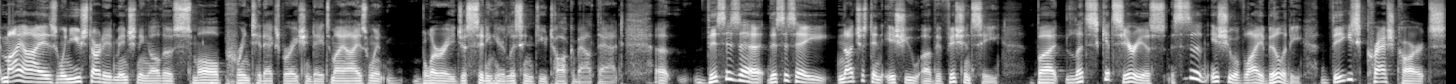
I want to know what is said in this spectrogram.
My eyes, when you started mentioning all those small printed expiration dates, my eyes went blurry just sitting here listening to you talk about that. Uh, this is a this is a not just an issue of efficiency, but let's get serious. This is an issue of liability. These crash carts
